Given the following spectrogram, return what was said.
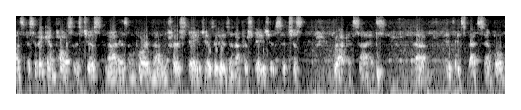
a specific impulse is just not as important on the first stage as it is in upper stages. It's just rocket science. Um, it, it's that simple.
